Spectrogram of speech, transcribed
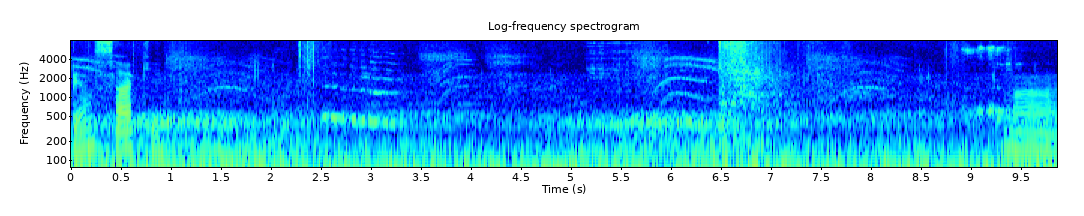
pensar aqui. Ah.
